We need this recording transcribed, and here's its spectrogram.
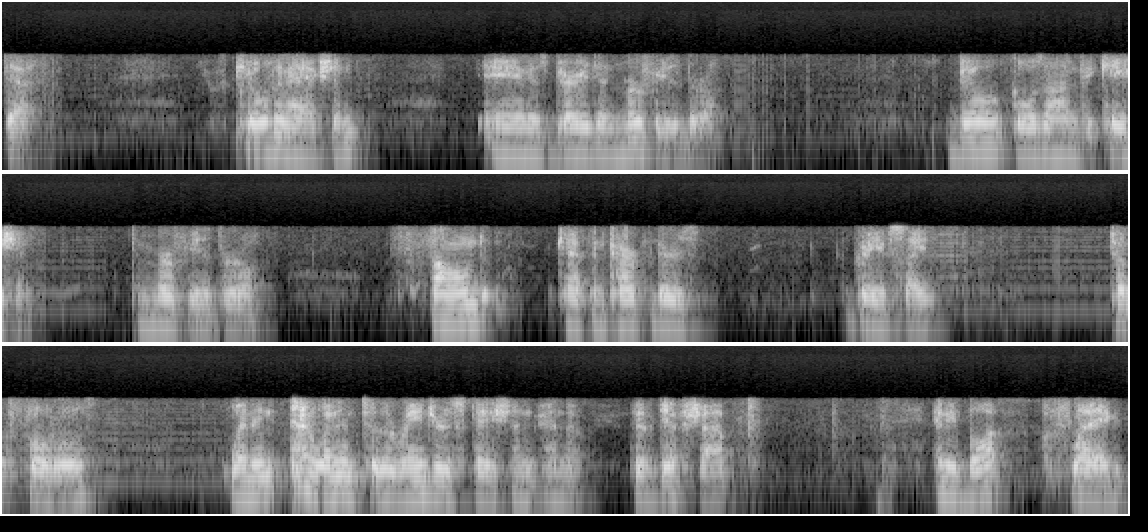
death. He was killed in action and is buried in Murfreesboro. Bill goes on vacation to Murfreesboro, found Captain Carpenter's gravesite, took photos, went in went into the ranger station and the, the gift shop, and he bought a flag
